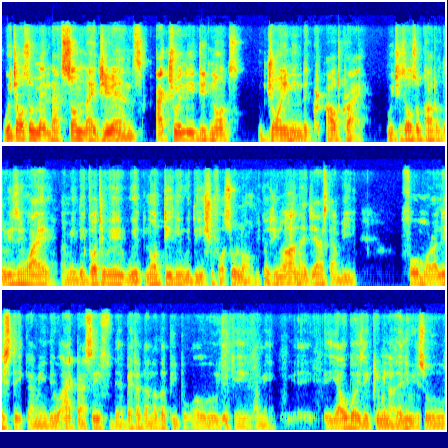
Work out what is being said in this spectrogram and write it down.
which also meant that some Nigerians actually did not join in the outcry, which is also part of the reason why, I mean, they got away with not dealing with the issue for so long. Because you know how Nigerians can be full moralistic. I mean, they will act as if they're better than other people. Oh, okay. I mean, Yahoo is a criminal anyway. So,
